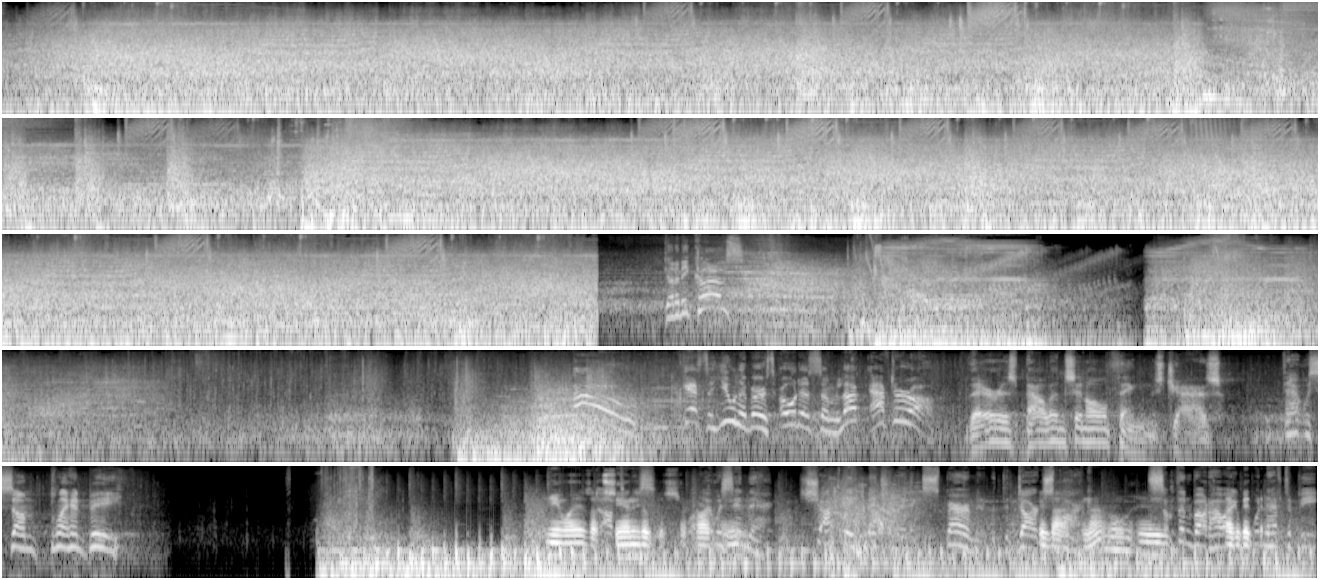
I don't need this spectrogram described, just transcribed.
Us some luck after all. There is balance in all things, Jazz. That was some plan B. Anyways, that's the end of this while I was in there, Shockwave mentioned an experiment with the dark Goodbye spark. now, Something about how have I a good wouldn't day. have to be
